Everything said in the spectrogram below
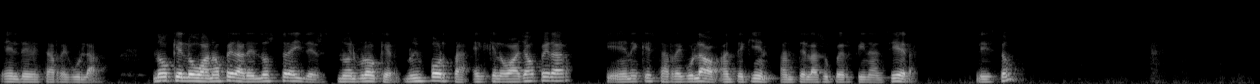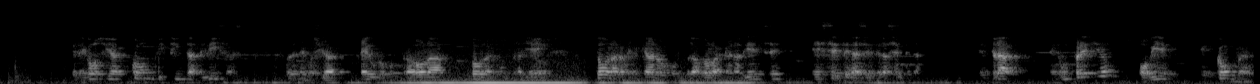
Él debe estar regulado. No que lo van a operar es los traders, no el broker. No importa, el que lo vaya a operar tiene que estar regulado. ¿Ante quién? Ante la superfinanciera. ¿Listo? Se negocia con distintas divisas. Puede negociar euro contra dólar, dólar contra yen, dólar americano contra dólar canadiense, etcétera, etcétera, etcétera. Entrar en un precio o bien en compra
